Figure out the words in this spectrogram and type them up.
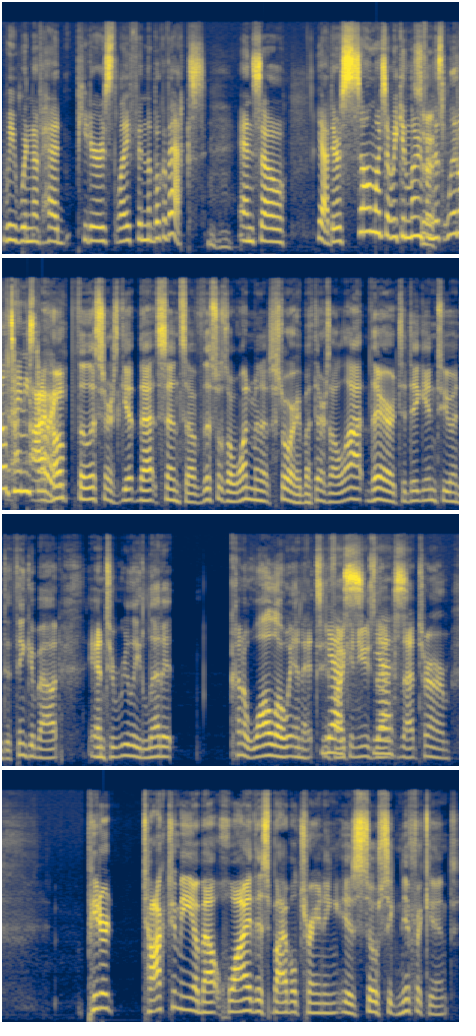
We wouldn't have had Peter's life in the book of Acts. Mm-hmm. And so, yeah, there's so much that we can learn so, from this little tiny story. I hope the listeners get that sense of this was a one minute story, but there's a lot there to dig into and to think about and to really let it kind of wallow in it, yes, if I can use that, yes. that term. Peter, talk to me about why this Bible training is so significant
